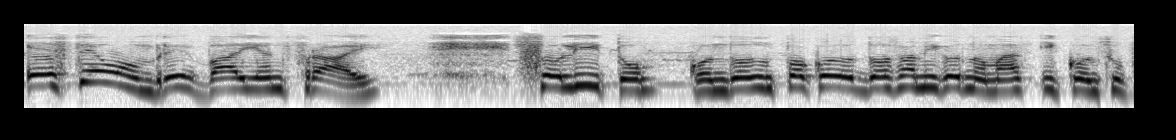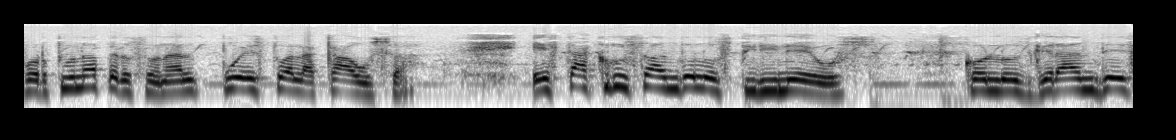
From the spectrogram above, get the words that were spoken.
Este hombre, Varian Fry, solito, con dos, un poco, dos amigos nomás y con su fortuna personal puesto a la causa, está cruzando los Pirineos con los grandes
